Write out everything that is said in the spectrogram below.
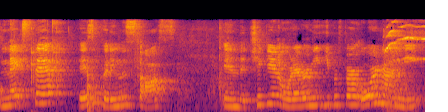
Next step is putting the sauce in the chicken or whatever meat you prefer or non-meat.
